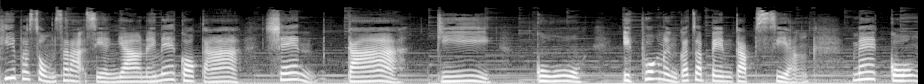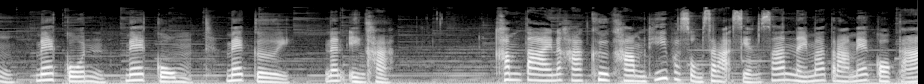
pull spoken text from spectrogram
ที่ผสมสระเสียงยาวในแม่กอกา เช่น กา กี กู อีกพวกหนึ่งก็จะเป็นกับเสียง แม่กง แม่กล แม่กลม แม่เกย นั่นเองค่ะคำตายนะคะคือคำที่ผสมสระเสียงสั้นในมาตราแม่กอกา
